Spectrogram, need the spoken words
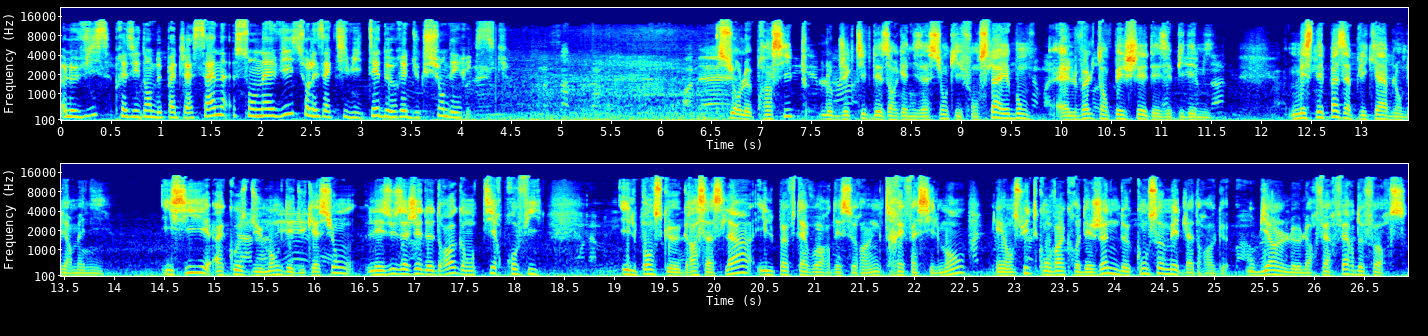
le vice-président de Pajassan, son avis sur les activités de réduction des risques. Sur le principe, l'objectif des organisations qui font cela est bon. Elles veulent empêcher des épidémies. Mais ce n'est pas applicable en Birmanie. Ici, à cause du manque d'éducation, les usagers de drogue en tirent profit. Ils pensent que grâce à cela, ils peuvent avoir des seringues très facilement et ensuite convaincre des jeunes de consommer de la drogue ou bien le leur faire faire de force.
